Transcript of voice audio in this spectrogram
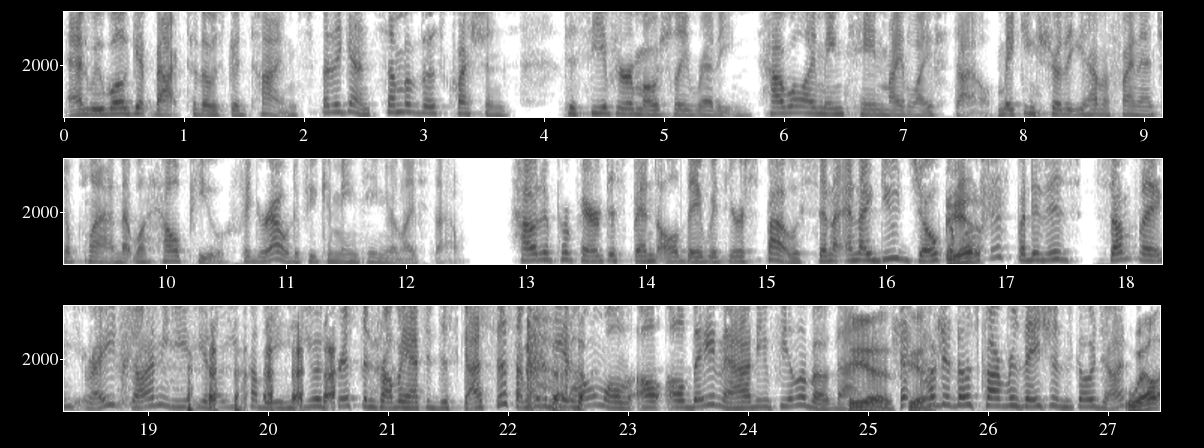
And we will get back to those good times. But again, some of those questions to see if you're emotionally ready. How will I maintain my lifestyle? Making sure that you have a financial plan that will help you figure out if you can maintain your lifestyle how to prepare to spend all day with your spouse. And and I do joke about yes. this, but it is something, right, Jon? You, you know, you probably you and Kristen probably had to discuss this. I'm going to be at home all, all, all day now. How do you feel about that? Yes, yes. How did those conversations go, Jon? Well,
